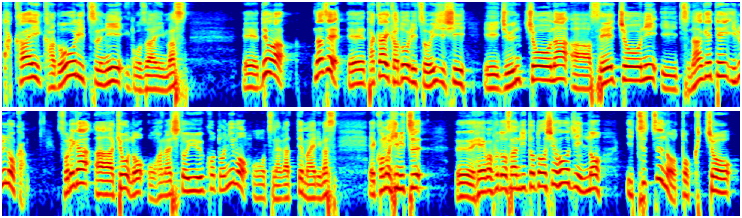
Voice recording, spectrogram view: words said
高い稼働率にございます。では、なぜ高い稼働率を維持し、順調な成長につなげているのか。それが今日のお話ということにもつながってまいります。この秘密、平和不動産リート投資法人の5つの特徴、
